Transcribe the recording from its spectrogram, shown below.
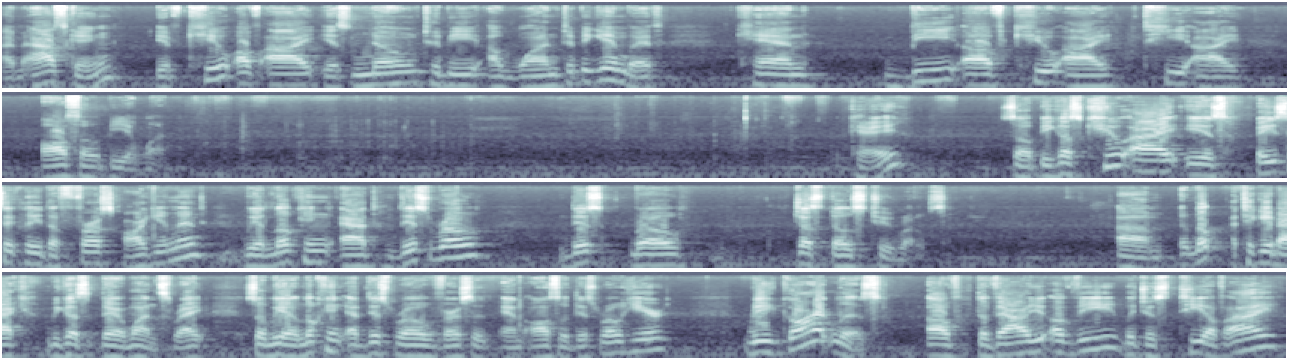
I'm asking if q of i is known to be a 1 to begin with, can b of qi ti also be a 1? Okay, so because qi is basically the first argument, we are looking at this row, this row, just those two rows. Um, nope, I take it back because they're ones, right? So we are looking at this row versus and also this row here. Regardless of the value of v, which is t of i,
